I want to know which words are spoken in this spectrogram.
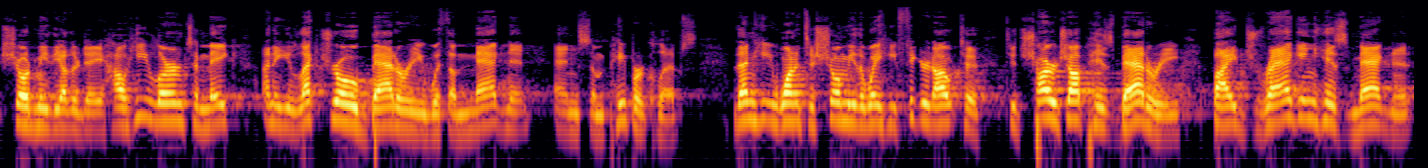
showed me the other day how he learned to make an electro battery with a magnet and some paper clips. Then he wanted to show me the way he figured out to, to charge up his battery by dragging his magnet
